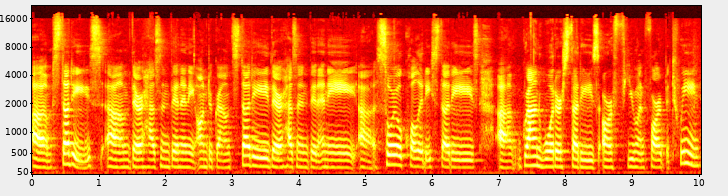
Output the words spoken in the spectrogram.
um, studies. Um, there hasn't been any underground study, there hasn't been any uh, soil quality studies, um, groundwater studies are few and far between.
